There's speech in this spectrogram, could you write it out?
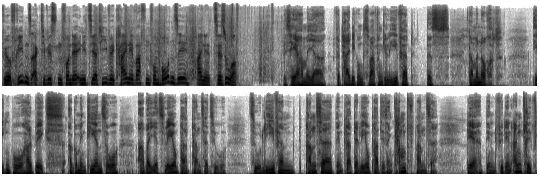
Für Friedensaktivisten von der Initiative Keine Waffen vom Bodensee eine Zäsur. Bisher haben wir ja Verteidigungswaffen geliefert. Das kann man noch irgendwo halbwegs argumentieren so. Aber jetzt Leopard-Panzer zu, zu liefern, Panzer, denn gerade der Leopard ist ein Kampfpanzer der den, für den Angriff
